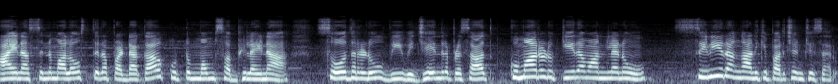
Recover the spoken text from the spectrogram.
ఆయన సినిమాలో స్థిరపడ్డాక కుటుంబం సభ్యులైన సోదరుడు వి. విజేంద్ర ప్రసాద్ కుమారుడు కీరవాణిలను సినీ రంగానికి పరిచయం చేశారు.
